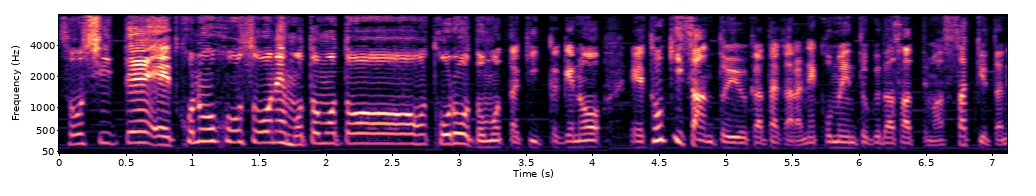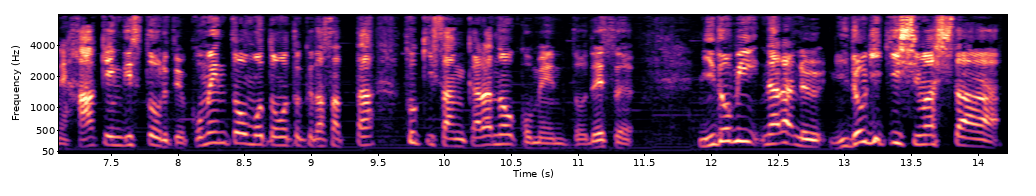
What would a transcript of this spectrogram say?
そして、え、この放送をね、もともと撮ろうと思ったきっかけの、えー、トキさんという方からね、コメントくださってます。さっき言ったね、ハーケンディストールというコメントをもともとくださったトキさんからのコメントです。二度見ならぬ二度聞きしました。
